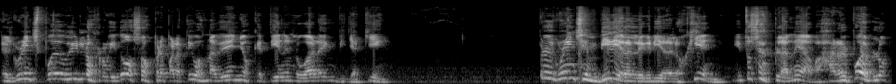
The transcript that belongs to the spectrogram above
el Grinch puede oír los ruidosos preparativos navideños que tienen lugar en Villaquien. Pero el Grinch envidia la alegría de los quien, y entonces planea bajar al pueblo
